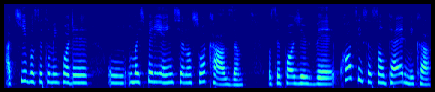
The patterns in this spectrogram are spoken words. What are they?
Aqui você também pode ter um, uma experiência na sua casa. Você pode ver qual a sensação térmica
